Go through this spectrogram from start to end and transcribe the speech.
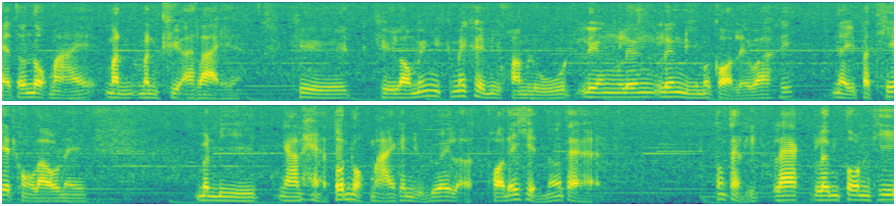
แห่ต้นดอกไม้มันมันคืออะไร คือคือเราไม่มีไม่เคยมีความรู้เรื่องเรื่องเรื่องนี้มาก่อนเลยว่าเฮ้ยในประเทศของเราในมันมีงานแห่ต้นดอกไม้กันอยู่ด้วยเหรอพอได้เห็นตั้งแต่ตั้งแต่แรกเริ่มต้นที่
